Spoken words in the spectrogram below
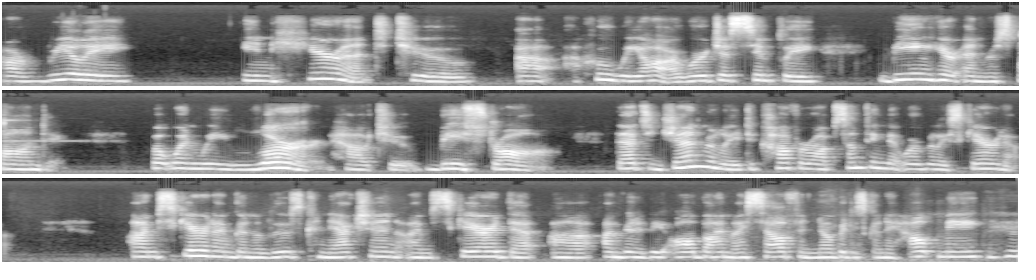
are really inherent to uh, who we are. We're just simply being here and responding. But when we learn how to be strong that's generally to cover up something that we're really scared of I'm scared I'm going to lose connection. I'm scared that uh, I'm going to be all by myself and nobody's going to help me. Mm-hmm.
